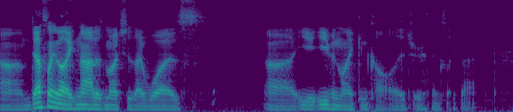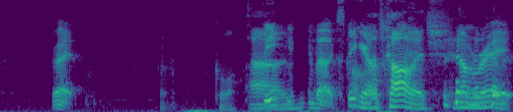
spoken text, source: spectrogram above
um, definitely like not as much as I was uh, even like in college or things like that. Right. Cool. Speaking Um, about speaking of college, number eight,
